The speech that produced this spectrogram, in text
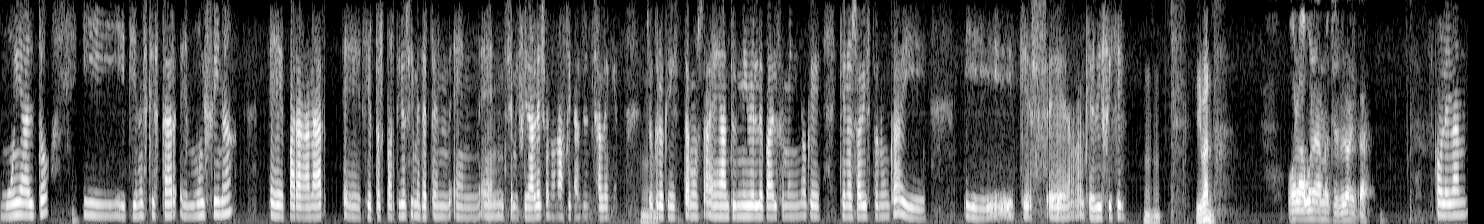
muy alto y tienes que estar eh, muy fina eh, para ganar eh, ciertos partidos y meterte en, en, semifinales o en una final de un Challenger. Yo creo que estamos eh, ante un nivel de pádel femenino que, que no se ha visto nunca y, y que, es, eh, que es difícil. Iván. Hola, buenas noches, Verónica. Hola, Iván.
